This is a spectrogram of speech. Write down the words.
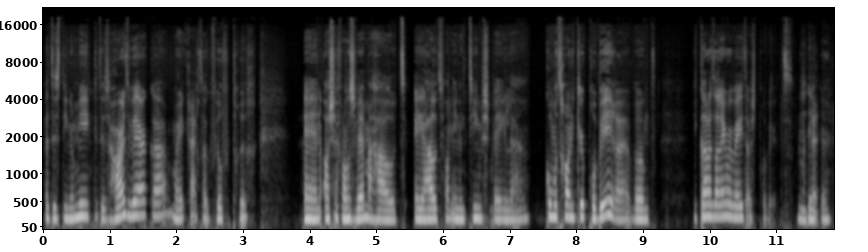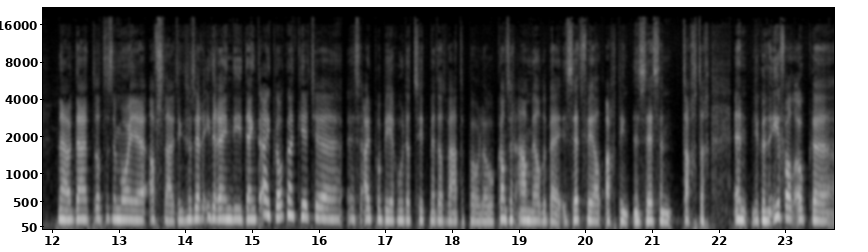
het is dynamiek, het is hard werken, maar je krijgt er ook veel voor terug. En als je van zwemmen houdt en je houdt van in een team spelen, kom het gewoon een keer proberen. Want je kan het alleen maar weten als je het probeert. Oké. Zeker. Nou, daar, dat is een mooie afsluiting. Ik zou zeggen, iedereen die denkt, ah, ik wil ook wel een keertje eens uitproberen hoe dat zit met dat waterpolo, kan zich aanmelden bij ZVL 1886. En je kunt in ieder geval ook eh,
